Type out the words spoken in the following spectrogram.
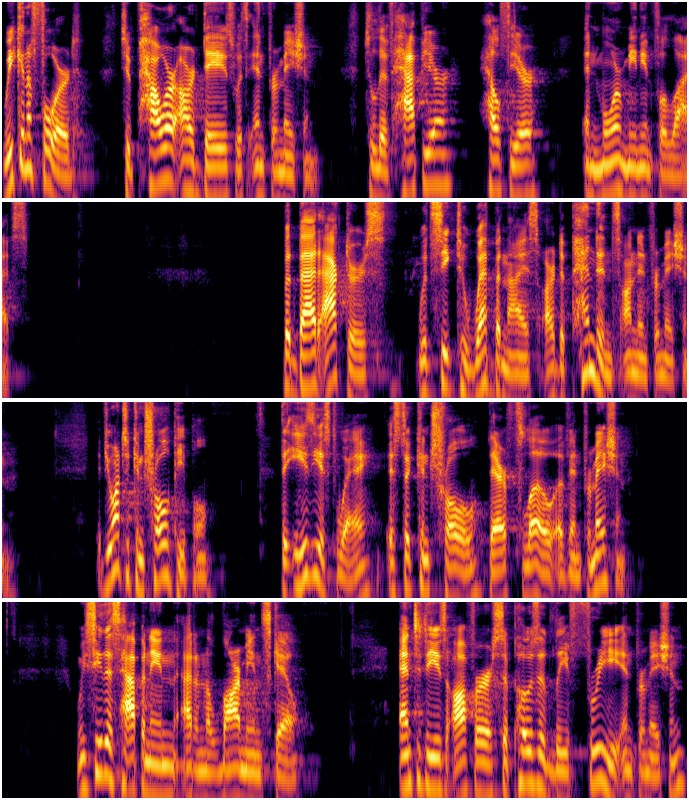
we can afford to power our days with information to live happier, healthier, and more meaningful lives. But bad actors would seek to weaponize our dependence on information. If you want to control people, the easiest way is to control their flow of information. We see this happening at an alarming scale. Entities offer supposedly free information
